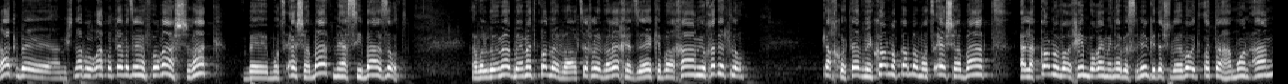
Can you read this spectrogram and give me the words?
רק במשנה ברורה כותב את זה מפורש, רק במוצאי שבת מהסיבה הזאת. אבל באמת, באמת כל דבר צריך לברך את זה כברכה מיוחדת לו. כך כותב, מכל מקום במוצאי שבת, על הכל מברכים בורא מיני בשמים, כדי שלא יבוא את אות ההמון עם,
